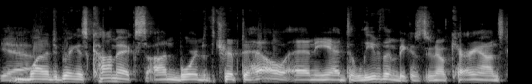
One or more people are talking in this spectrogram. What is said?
Yeah, wanted to bring his comics on board the trip to hell, and he had to leave them because there's no carry-ons.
